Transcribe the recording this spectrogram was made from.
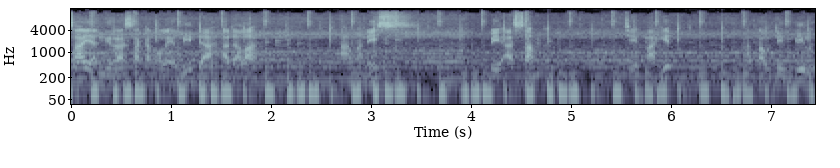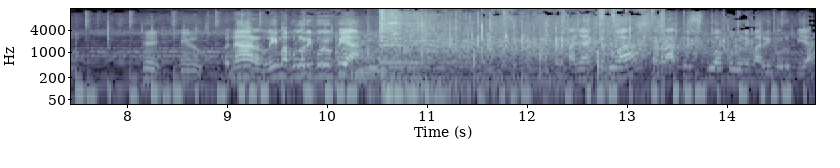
Rasa yang dirasakan oleh lidah adalah A manis, B asam, C pahit, atau D pilu. D, pilu. Benar, Rp50.000. Pertanyaan kedua, Rp125.000.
